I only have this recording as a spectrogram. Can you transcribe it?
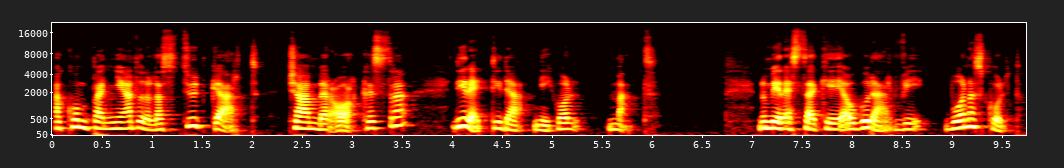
accompagnato dalla Stuttgart Chamber Orchestra, diretti da Nicole Matt. Non mi resta che augurarvi buon ascolto.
